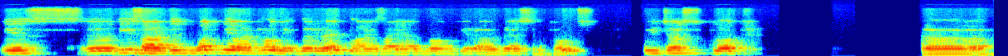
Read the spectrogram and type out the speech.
is, uh, these are the, what we are drawing, the red lines I have drawn here are the asymptotes. We just plot uh,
